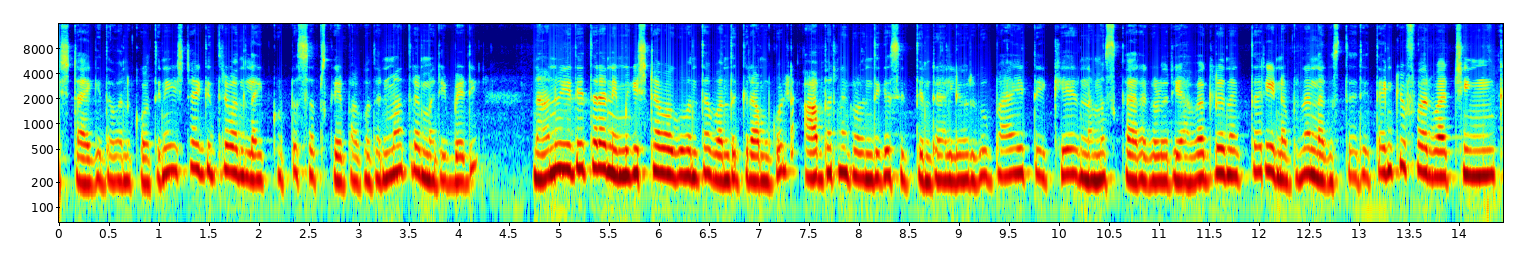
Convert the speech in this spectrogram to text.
ಇಷ್ಟ ಆಗಿದ್ದಾವೆ ಅಂದ್ಕೊಳ್ತೀನಿ ಇಷ್ಟ ಆಗಿದ್ದರೆ ಒಂದು ಲೈಕ್ ಕೊಟ್ಟು ಸಬ್ಸ್ಕ್ರೈಬ್ ಆಗೋದನ್ನು ಮಾತ್ರ ಮರಿಬೇಡಿ. ನಾನು ಇದೇ ಥರ ನಿಮಗಿಷ್ಟವಾಗುವಂಥ ಒಂದು ಗ್ರಾಮ್ ಗೋಲ್ಡ್ ಆಭರಣಗಳೊಂದಿಗೆ ಸಿಗ್ತೀನಿ ರೀ ಅಲ್ಲಿವರೆಗೂ. Bye, take care. ನಮಸ್ಕಾರಗಳು ರೀ. ಯಾವಾಗಲೂ ನಗ್ತಾರೆ ಇನ್ನೊಬ್ಬರನ್ನ ನಗಿಸ್ತಾರೆ ಥ್ಯಾಂಕ್ ಯು ಫಾರ್ ವಾಚಿಂಗ್.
